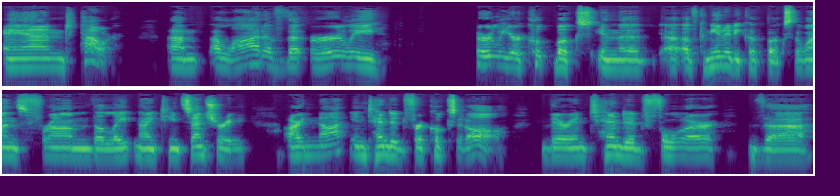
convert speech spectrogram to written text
and power. Um, a lot of the early earlier cookbooks in the uh, of community cookbooks, the ones from the late 19th century, are not intended for cooks at all. They're intended for the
